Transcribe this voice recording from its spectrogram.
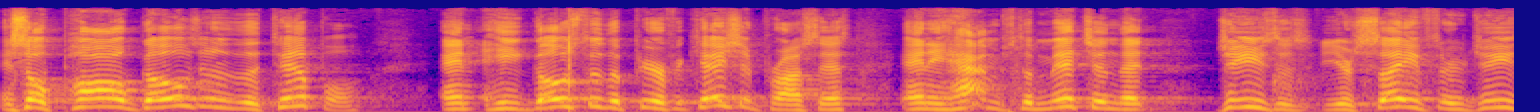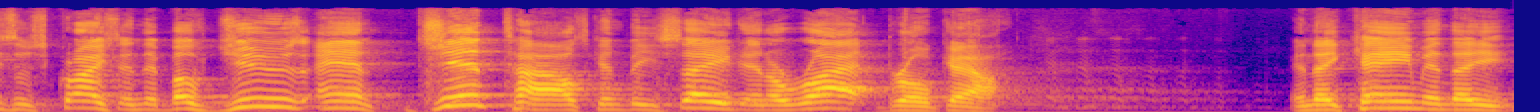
And so Paul goes into the temple and he goes through the purification process, and he happens to mention that Jesus, you're saved through Jesus Christ, and that both Jews and Gentiles can be saved, and a riot broke out. And they came and they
